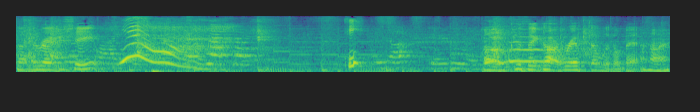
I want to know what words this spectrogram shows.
that the right shape? Yeah. See? Oh, because it got ripped a little bit, huh?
